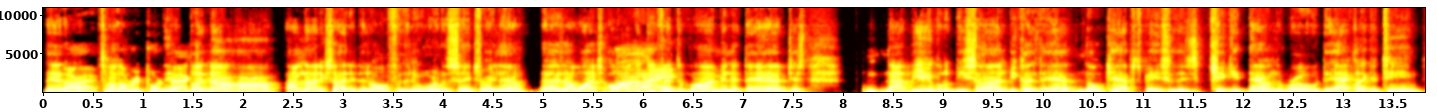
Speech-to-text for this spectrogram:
that. All right, I'll of, report yeah, back. But no, uh, I'm not excited at all for the New Orleans Saints right now. As I watch all the defensive linemen that they have just not be able to be signed because they have no cap space. So they just kick it down the road. They act like a team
